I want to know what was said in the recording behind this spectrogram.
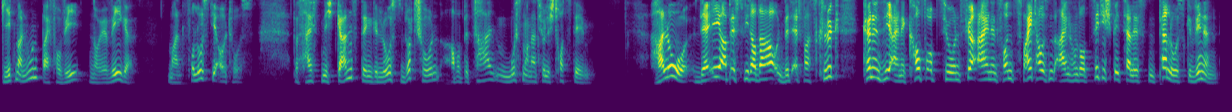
geht man nun bei VW neue Wege. Man verlust die Autos. Das heißt nicht ganz, denn gelost wird schon, aber bezahlen muss man natürlich trotzdem. Hallo, der E-Up ist wieder da und mit etwas Glück können Sie eine Kaufoption für einen von 2100 City-Spezialisten per Los gewinnen.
